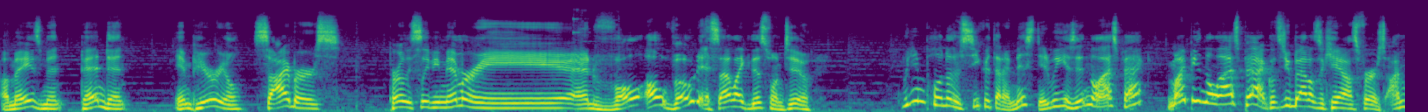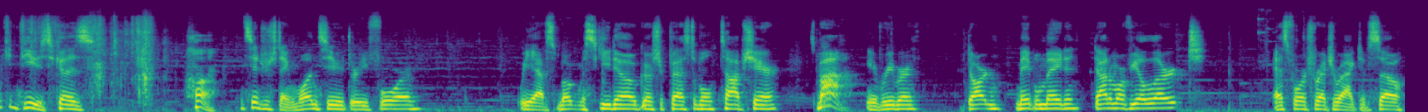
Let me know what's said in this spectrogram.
Amazement, Pendant, Imperial, Cybers, Purrely Sleeping Memory, and Vol. Oh, Votus. I like this one too. We didn't pull another secret that I missed, did we? Is it in the last pack? It might be in the last pack. Let's do Battles of Chaos first. I'm confused because, huh, it's interesting. One, two, three, four. We have Smoke Mosquito, Ghost Festival, Top Share, Smile. You have Rebirth, Darton, Maple Maiden, Dynamorphy Alert, S-Force Retroactive. So,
